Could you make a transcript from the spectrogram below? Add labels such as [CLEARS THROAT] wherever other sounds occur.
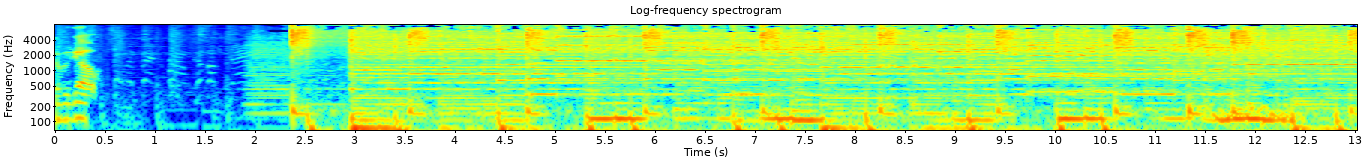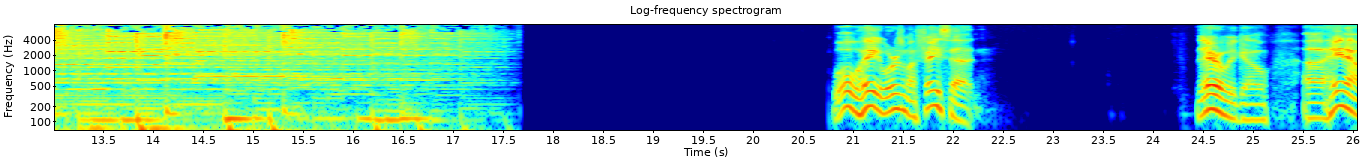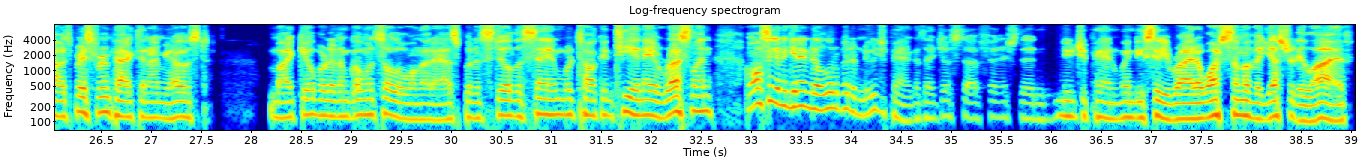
Here we go. Whoa, hey, where's my face at? There we go. Uh, hey, now it's Brace for Impact, and I'm your host, Mike Gilbert, and I'm going solo on that ass, but it's still the same. We're talking TNA wrestling. I'm also going to get into a little bit of New Japan because I just uh, finished the New Japan Windy City Riot. I watched some of it yesterday live.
